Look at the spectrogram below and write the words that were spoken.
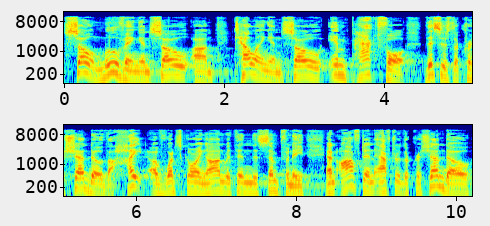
so moving and so um, telling and so impactful. This is the crescendo, the height of what's going on within the symphony. And often after the crescendo,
